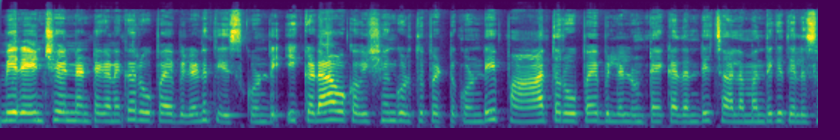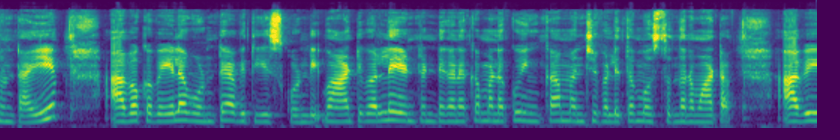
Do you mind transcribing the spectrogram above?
మీరు ఏం చేయండి అంటే కనుక రూపాయి బిల్లుని తీసుకోండి. ఇక్కడ ఒక విషయం గుర్తుపెట్టుకోండి. పాత రూపాయి బిల్లులు ఉంటాయి కదండి చాలామందికి తెలుసుంటాయి. అవి ఒకవేళ ఉంటే అవి తీసుకోండి. వాటి వల్ల ఏంటంటే కనుక మనకు ఇంకా మంచి ఫలితం వస్తుందన్నమాట. అవి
